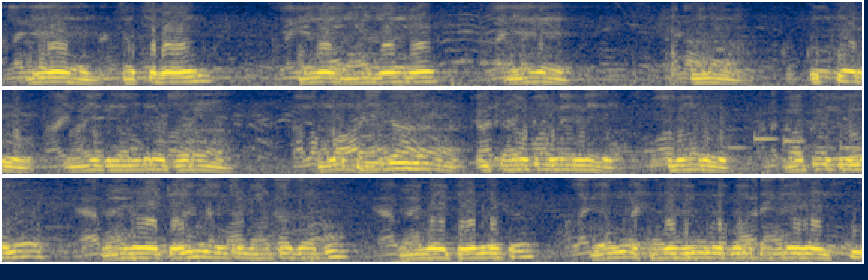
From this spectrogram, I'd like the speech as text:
అలాగే సత్యదేవి అలాగే రాజు గారు అలాగే మన కొత్తూరు నాయకులందరూ కూడా చాలా భారీగా ఈ కార్యక్రమాన్ని సుమారు అనకాపల్లిలో యాభై టీములు అంటే మాట కాదు యాభై భారీగా ఇస్తూ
